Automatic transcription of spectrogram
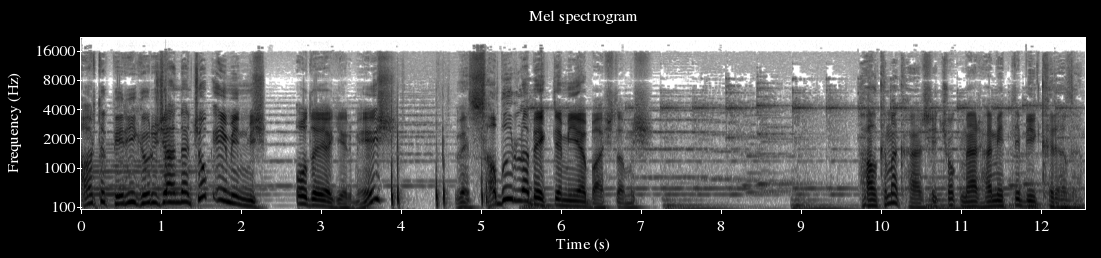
artık periyi göreceğinden çok eminmiş. Odaya girmiş ve sabırla beklemeye başlamış. Halkıma karşı çok merhametli bir kralım.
